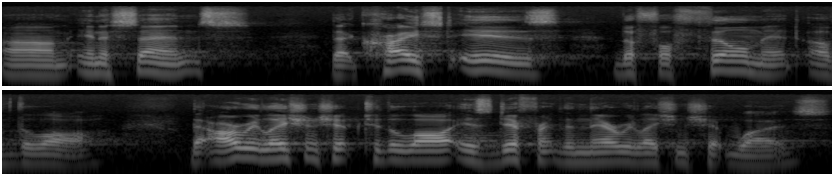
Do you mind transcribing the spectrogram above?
um, in a sense, that Christ is the fulfillment of the law. That our relationship to the law is different than their relationship was.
